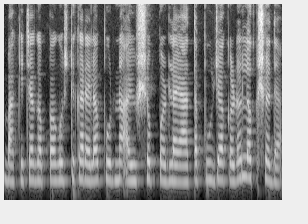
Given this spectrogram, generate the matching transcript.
बाकीच्या गप्पा गोष्टी करायला पूर्ण आयुष्य पडलं आहे आता पूजाकडं लक्ष द्या.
